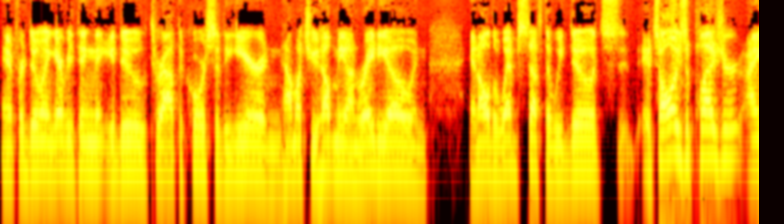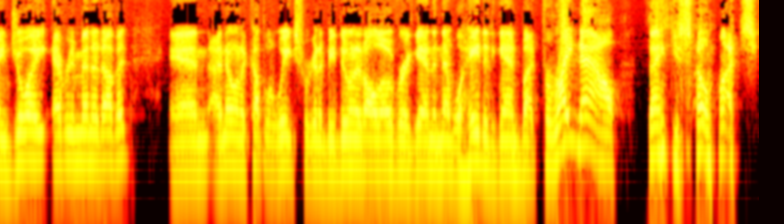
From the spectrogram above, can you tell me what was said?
and for doing everything that you do throughout the course of the year, and how much you help me on radio and and all the web stuff that we do. It's it's always a pleasure. I enjoy every minute of it, and I know in a couple of weeks we're going to be doing it all over again, and then we'll hate it again. But for right now, thank you so much,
